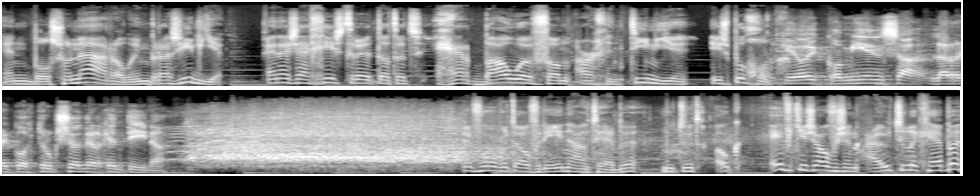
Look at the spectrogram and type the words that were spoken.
en Bolsonaro in Brazilië. En hij zei gisteren dat het herbouwen van Argentinië is begonnen. Que hoy comienza la reconstrucción de Argentina. Voor we het over de inhoud hebben, moeten we het ook eventjes over zijn uiterlijk hebben.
